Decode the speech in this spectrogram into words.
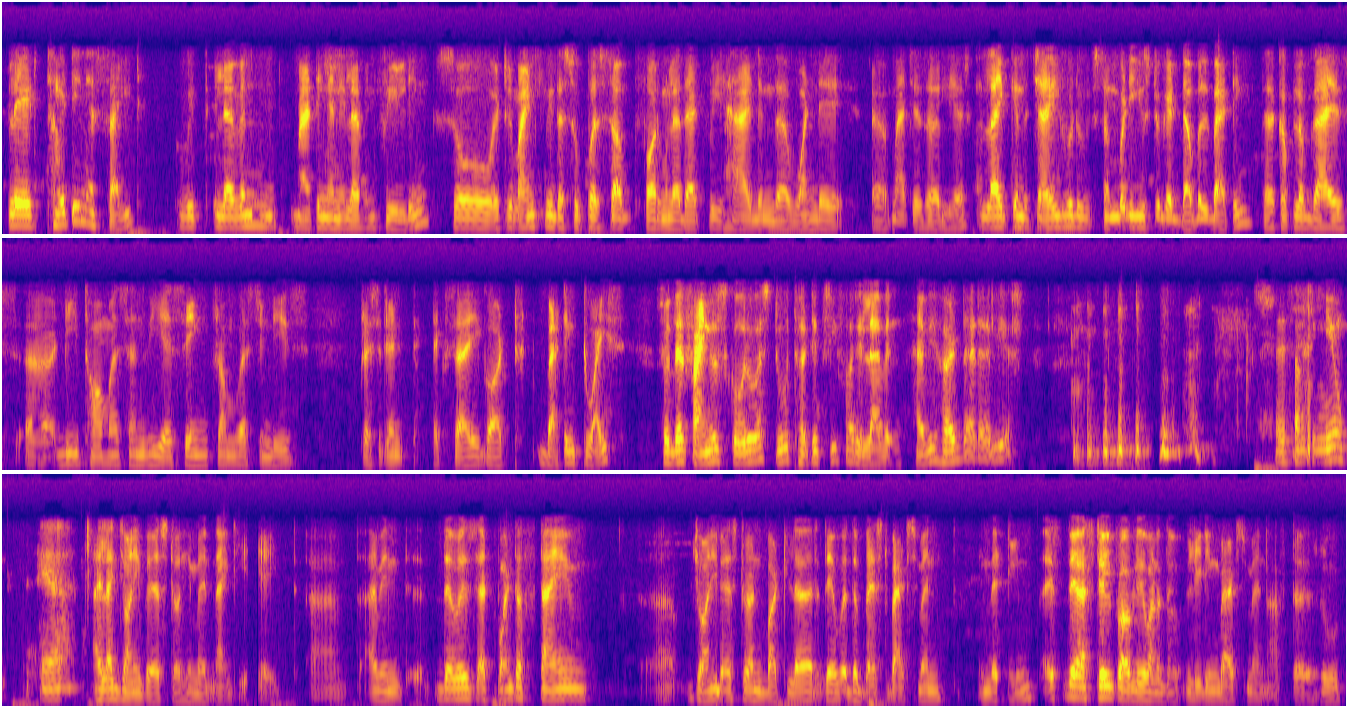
played 13 aside with 11 batting and 11 fielding. So it reminds me the super sub formula that we had in the one day uh, matches earlier. Like in the childhood, somebody used to get double batting. There are a couple of guys, uh, D. Thomas and V. S. Singh from West Indies, President XI, got batting twice. So their final score was 233 for 11. Have you heard that earlier? There's something new. Yeah. I like Jonny Bairstow. He made 98. Uh, I mean, there was at point of time, uh, Jonny Bairstow and Buttler, they were the best batsmen in the team. They are still probably one of the leading batsmen after Root,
